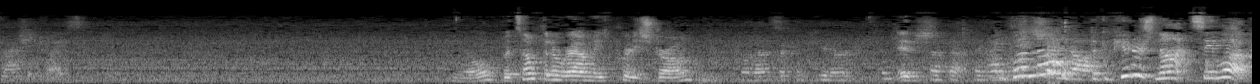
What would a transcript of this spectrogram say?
flash it twice? No, but something around me is pretty strong. Well, that's the computer. It's- Shut that thing I off. did shut it off. The computer's not. See, look.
